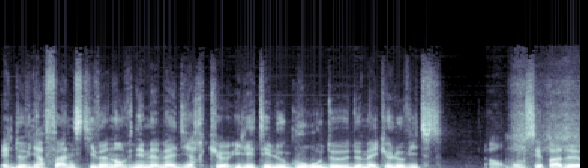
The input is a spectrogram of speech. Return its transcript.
elle devient fan. Steven en venait même à dire qu'il était le gourou de, Michael Ovitz. Alors, on sait pas de,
